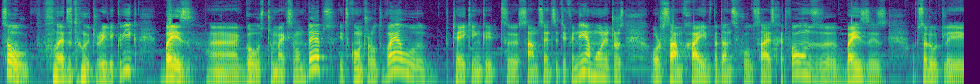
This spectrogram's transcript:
So let's do it really quick. Bass uh, goes to maximum depth, it's controlled well, taking it uh, some sensitive in-ear monitors or some high impedance full-size headphones. Uh, bass is absolutely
